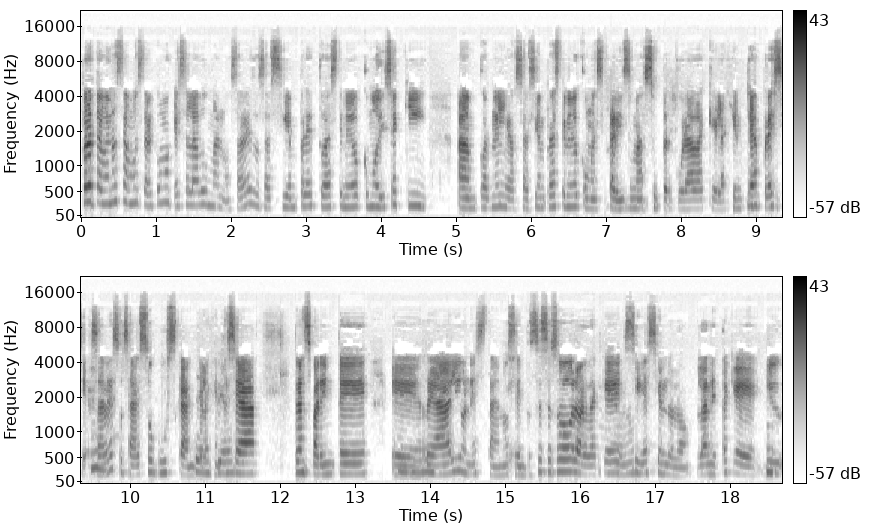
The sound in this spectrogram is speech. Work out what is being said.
pero también nos va a mostrar como que ese lado humano, ¿sabes? O sea, siempre tú has tenido, como dice aquí um, Cornelia, o sea, siempre has tenido como ese carisma súper curada que la gente aprecia, ¿sabes? O sea, eso buscan, que la gente sea transparente, eh, Ujú. real y honesta, no sé. Entonces eso, la verdad que Ajá. sigue siéndolo. La neta que you,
